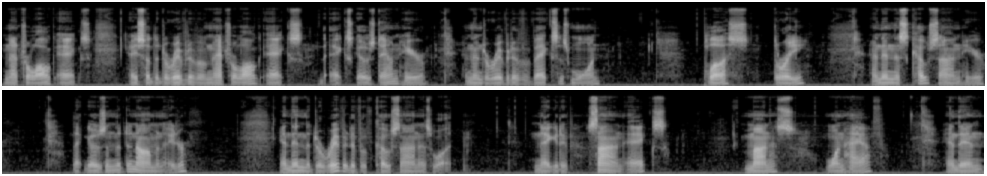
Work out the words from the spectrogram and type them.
natural log x. Okay, so the derivative of natural log x, the x goes down here, and then derivative of x is 1, plus 3, and then this cosine here, that goes in the denominator, and then the derivative of cosine is what? Negative sine x minus 1 half and then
